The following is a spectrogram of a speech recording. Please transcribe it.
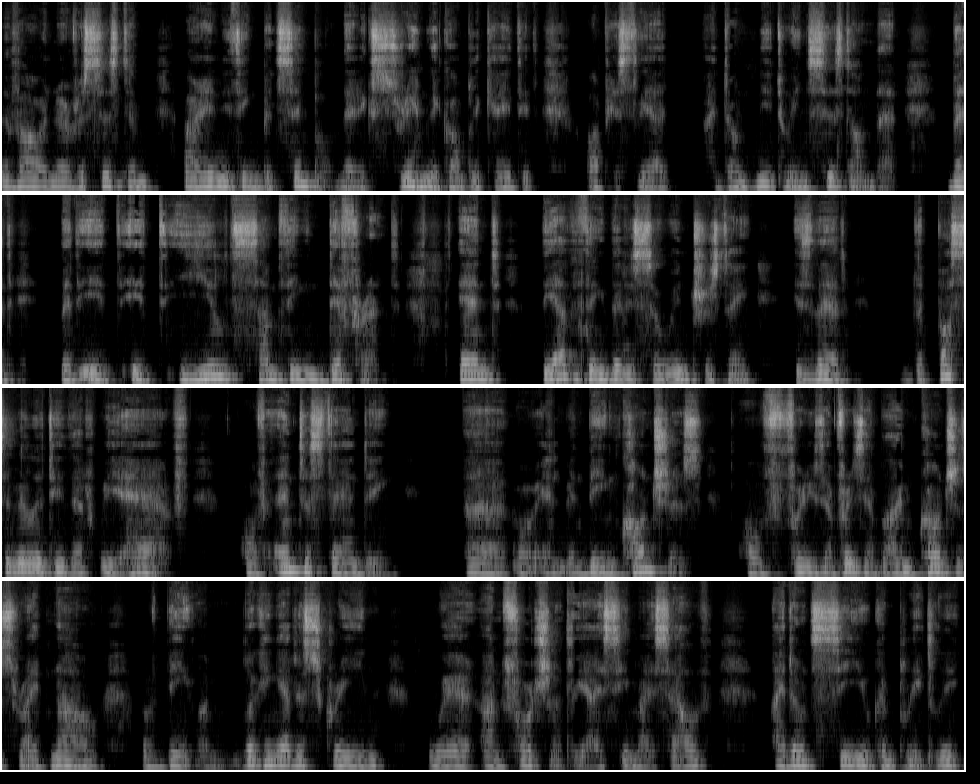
of our nervous system are anything but simple. They're extremely complicated. Obviously, I, I don't need to insist on that. But but it, it yields something different. And the other thing that is so interesting is that the possibility that we have of understanding uh, or and, being conscious of, for example, for example, I'm conscious right now of being I'm looking at a screen where unfortunately I see myself. I don't see you completely,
